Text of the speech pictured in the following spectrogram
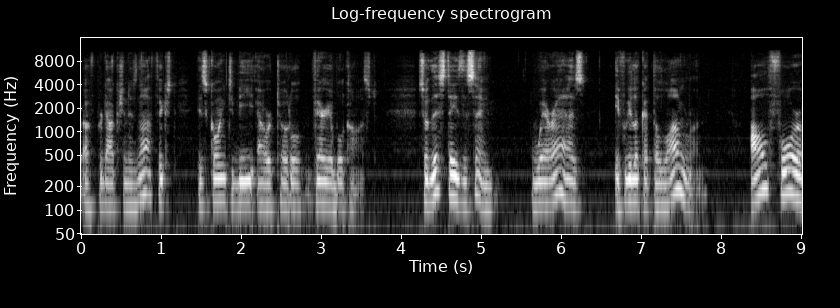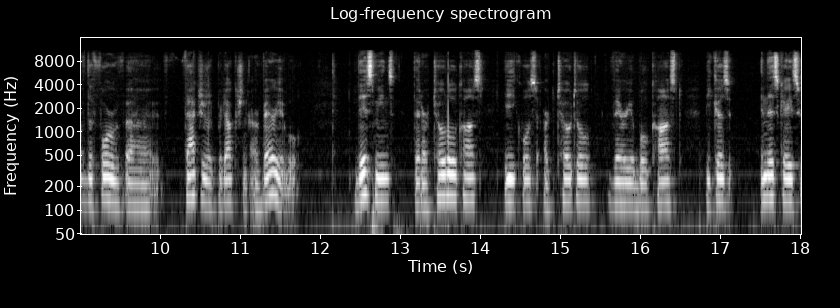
of production is not fixed is going to be our total variable cost. So this stays the same. Whereas, if we look at the long run, all four of the four uh, factors of production are variable. This means that our total cost equals our total variable cost because in this case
